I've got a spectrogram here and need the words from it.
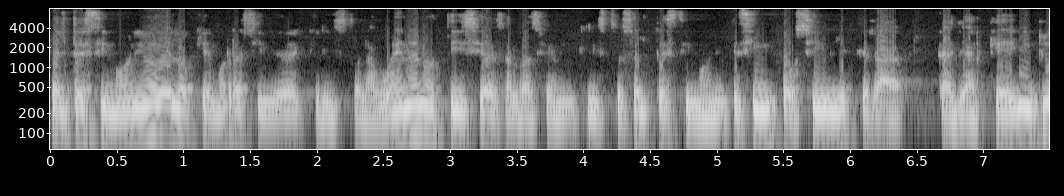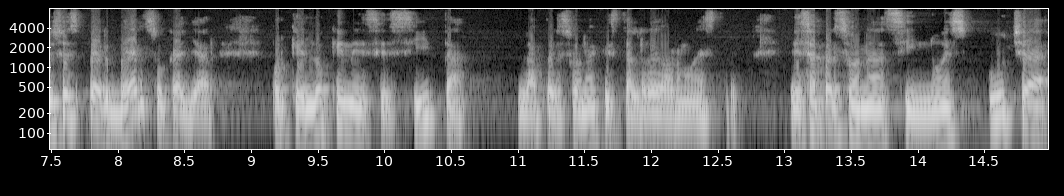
El testimonio de lo que hemos recibido de Cristo, la buena noticia de salvación en Cristo es el testimonio que es imposible callar, que incluso es perverso callar, porque es lo que necesita la persona que está alrededor nuestro. Esa persona, si no escucha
